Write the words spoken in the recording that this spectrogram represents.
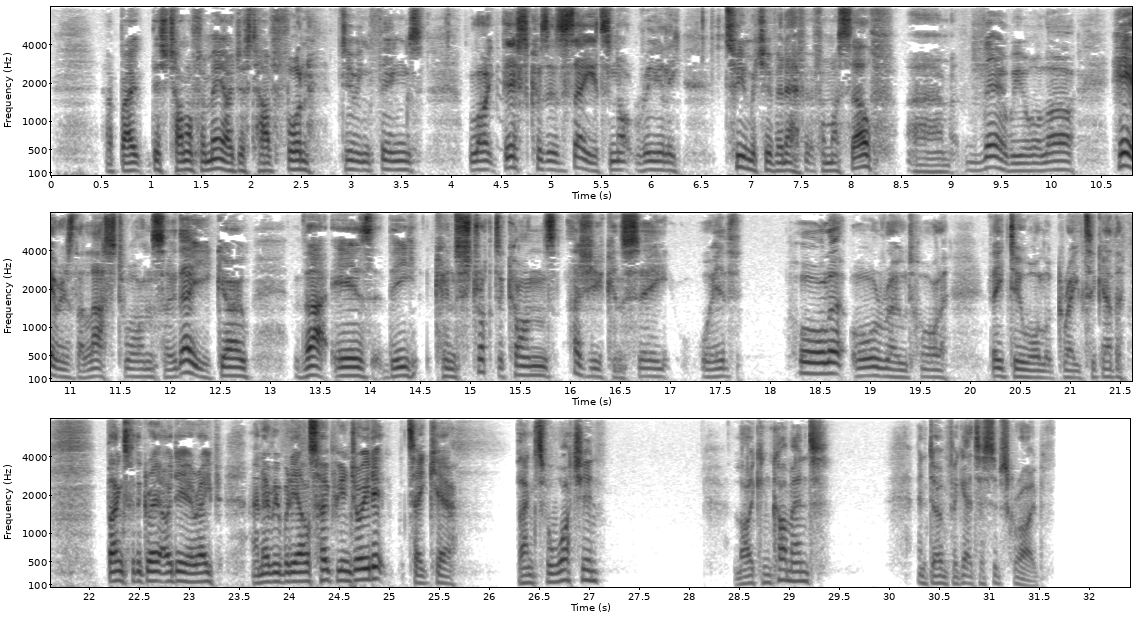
about this channel for me. I just have fun doing things like this because as I say, it's not really too much of an effort for myself. Um, there we all are. Here is the last one. So there you go. That is the Constructicons, as you can see, with Hauler or Road Hauler. They do all look great together. Thanks for the great idea, Ape. And everybody else, hope you enjoyed it. Take care. Thanks for watching. Like and comment. And don't forget to subscribe.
